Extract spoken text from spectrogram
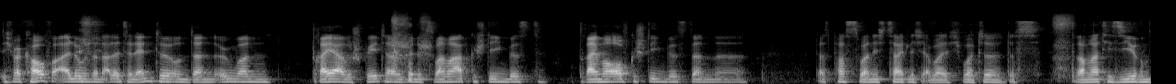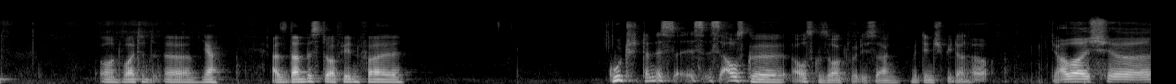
ich verkaufe alle und dann alle Talente und dann irgendwann drei Jahre später, wenn du zweimal abgestiegen bist, dreimal aufgestiegen bist, dann äh, das passt zwar nicht zeitlich, aber ich wollte das dramatisieren und wollte, äh, ja, also dann bist du auf jeden Fall gut, dann ist es ist, ausge, ausgesorgt, würde ich sagen, mit den Spielern. Ja. Ja. Aber ich, äh,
